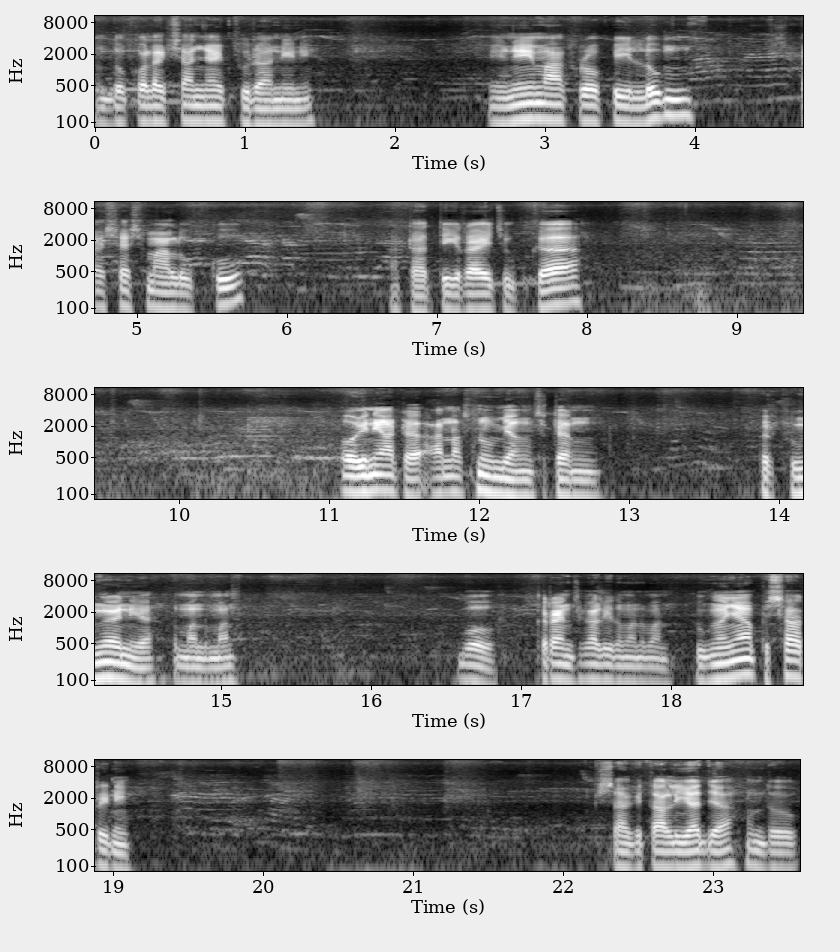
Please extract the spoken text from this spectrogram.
untuk koleksiannya Ibu Rani ini ini Makropilum spesies Maluku. Ada tirai juga. Oh ini ada anosnum yang sedang berbunga ini ya teman-teman. Wow keren sekali teman-teman. Bunganya besar ini. Bisa kita lihat ya untuk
